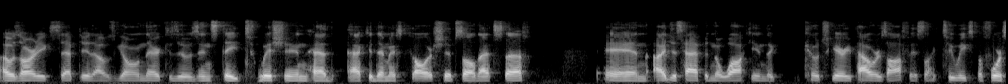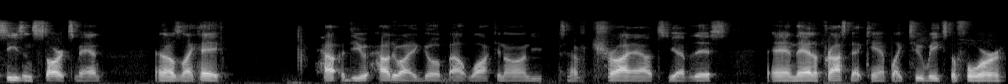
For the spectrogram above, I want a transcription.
I was already accepted. I was going there because it was in-state tuition, had academic scholarships, all that stuff. And I just happened to walk into Coach Gary Powers' office like two weeks before season starts, man. And I was like, hey, how do you how do I go about walking on? Do you have tryouts? Do you have this? And they had a prospect camp like two weeks before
